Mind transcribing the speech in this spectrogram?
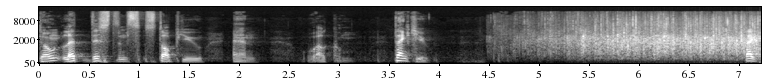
don't let distance stop you and welcome. Thank you. Thanks.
